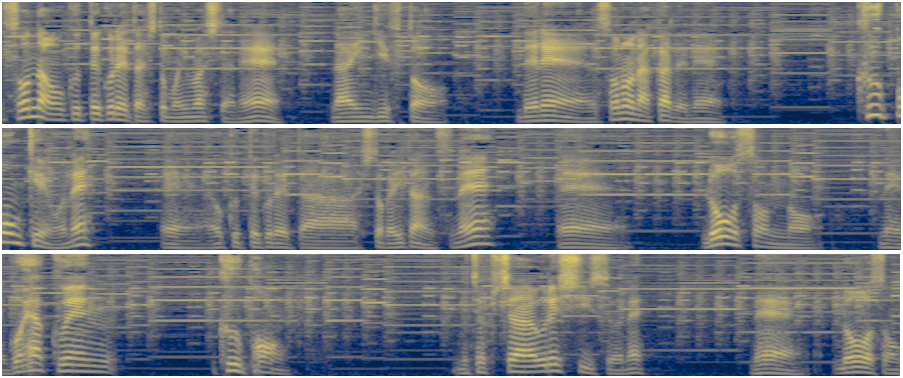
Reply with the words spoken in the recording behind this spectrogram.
そんなん送ってくれた人もいましたね。LINE ギフト。でね、その中でね、クーポン券をね、えー送ってくれた人がいたんですね。えーローソンのね、500円クーポン。めちゃくちゃ嬉しいですよね。ね、ローソン、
